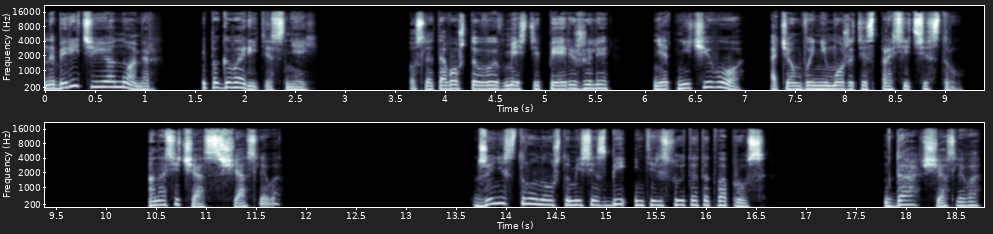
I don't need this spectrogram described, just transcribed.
наберите ее номер и поговорите с ней. После того, что вы вместе пережили, нет ничего, о чем вы не можете спросить сестру. Она сейчас счастлива? Дженни струнул, что миссис Би интересует этот вопрос. Да, счастлива.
